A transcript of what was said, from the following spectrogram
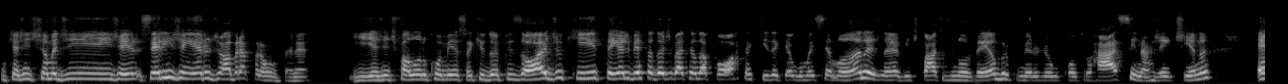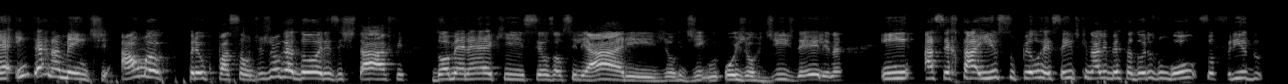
o que a gente chama de engenheiro, ser engenheiro de obra pronta, né? E a gente falou no começo aqui do episódio que tem a Libertadores batendo a porta aqui daqui a algumas semanas, né? 24 de novembro, primeiro jogo contra o Racing na Argentina. É, internamente, há uma preocupação de jogadores, staff, Domenech e seus auxiliares, Jordi, os Jordis dele, né? Em acertar isso pelo receio de que na Libertadores um gol sofrido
